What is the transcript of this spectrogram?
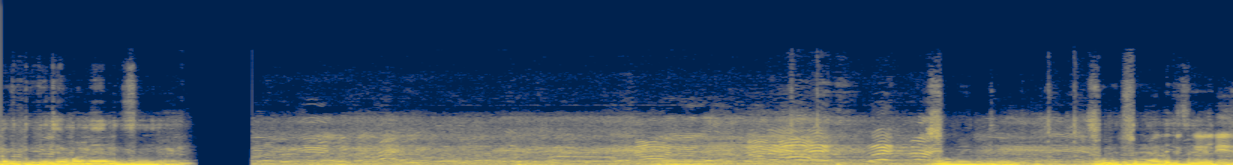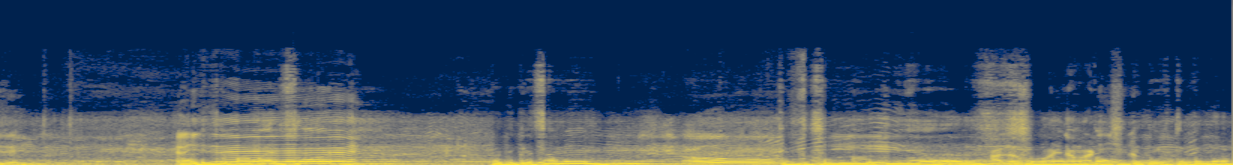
এইদিকে যেমন সুমিত সুমিত বাবার শট ওদিকে সামিম। ও। কিন্তু সুন্দর প্লেয়ার ভালো সৌরভ বলটা পা মারিয়েছিল। থেকে দেখতে পেলাম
